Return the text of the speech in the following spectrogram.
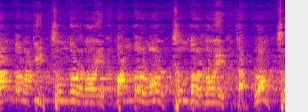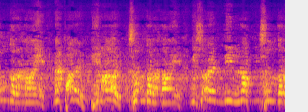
রাঙ্গামাটি সুন্দর নয়, বান্দরবন সুন্দর নয়, জাফলং সুন্দর নয়, নেপালের হিমালয় সুন্দর নয়, মিশরের নীলনদ সুন্দর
